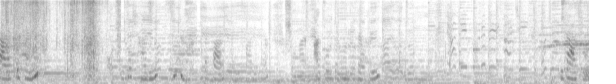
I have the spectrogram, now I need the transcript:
আর একটা শাড়ি। এটা শাড়ি হুম, এটা পাল শাড়ি। এটা আঁচল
